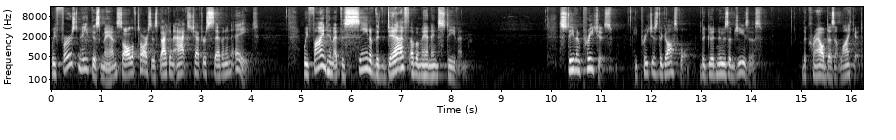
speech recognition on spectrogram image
We first meet this man, Saul of Tarsus, back in Acts chapter 7 and 8. We find him at the scene of the death of a man named Stephen. Stephen preaches, he preaches the gospel the good news of Jesus. The crowd doesn't like it.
